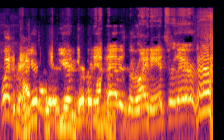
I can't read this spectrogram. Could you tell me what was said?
Wait a minute. You're, you're giving him that as the right answer there? Eh,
